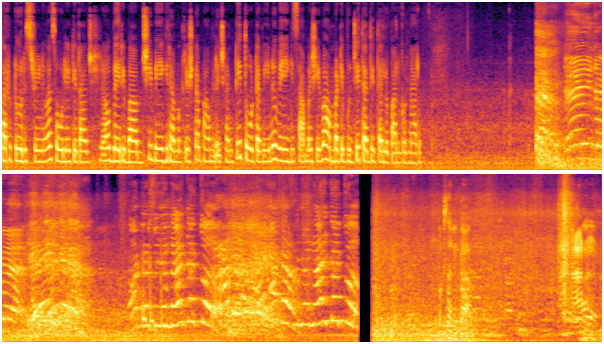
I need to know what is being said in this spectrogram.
కరుటూరి శ్రీనివాస్ ఓలేటి రాజేశ్వరరావు బేరి బాబ్జీ వేగి రామకృష్ణ పాములి చంటి తోట వేణు వేగి సాంబశివ అంబటి బుజ్జి తదితరులు పాల్గొన్నారు. జై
